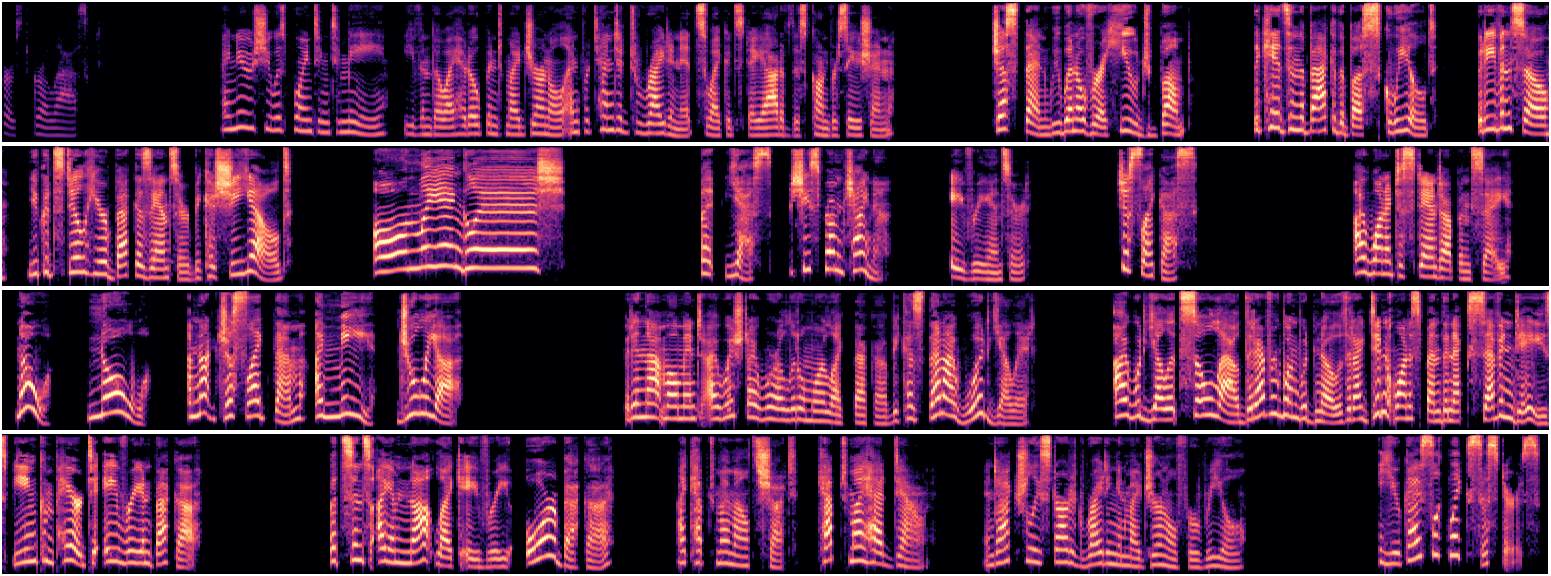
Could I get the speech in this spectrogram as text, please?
the first girl asked. I knew she was pointing to me, even though I had opened my journal and pretended to write in it so I could stay out of this conversation. Just then, we went over a huge bump. The kids in the back of the bus squealed, but even so, you could still hear Becca's answer because she yelled, Only English! But yes, she's from China, Avery answered. Just like us. I wanted to stand up and say, No, no, I'm not just like them. I'm me, Julia. But in that moment, I wished I were a little more like Becca because then I would yell it. I would yell it so loud that everyone would know that I didn't want to spend the next seven days being compared to Avery and Becca. But since I am not like Avery or Becca, I kept my mouth shut, kept my head down, and actually started writing in my journal for real. You guys look like sisters,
